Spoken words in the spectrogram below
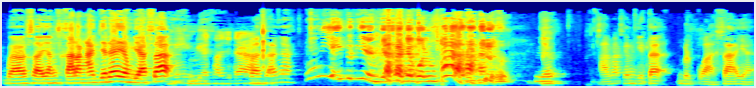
bahasa yang sekarang aja deh yang biasa Ini biasa aja dah. bahasanya Hmm, Iya itu dia yang biasa aja gua lupa gitu loh. ya karena kan kita berpuasa ya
